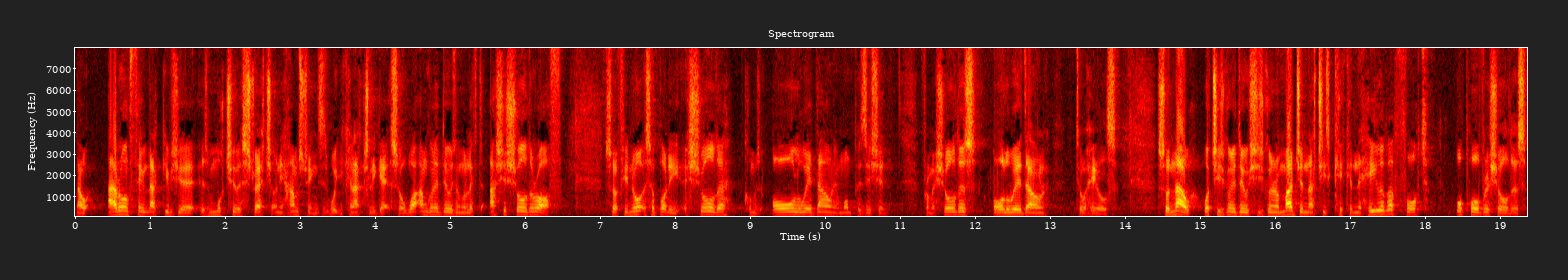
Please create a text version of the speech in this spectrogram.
Now, I don't think that gives you as much of a stretch on your hamstrings as what you can actually get. So what I'm going to do is I'm going to lift Ash's shoulder off. So if you notice a body, a shoulder comes all the way down in one position, from her shoulders all the way down to her heels. So now what she's going to do is she's going to imagine that she's kicking the heel of her foot up over her shoulders.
